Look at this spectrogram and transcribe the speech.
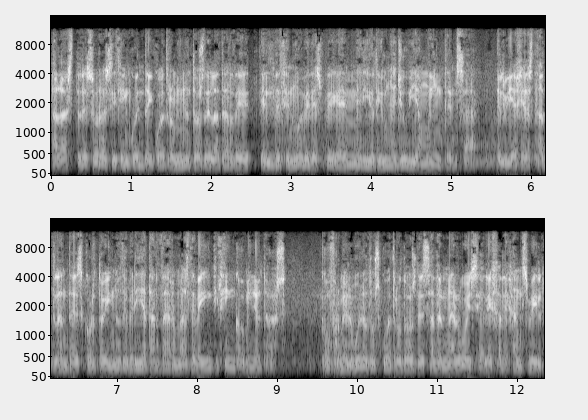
A las 3 horas y 54 minutos de la tarde, el DC-9 despega en medio de una lluvia muy intensa. El viaje hasta Atlanta es corto y no debería tardar más de 25 minutos. Conforme el vuelo 242 de Southern Airways se aleja de Huntsville,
